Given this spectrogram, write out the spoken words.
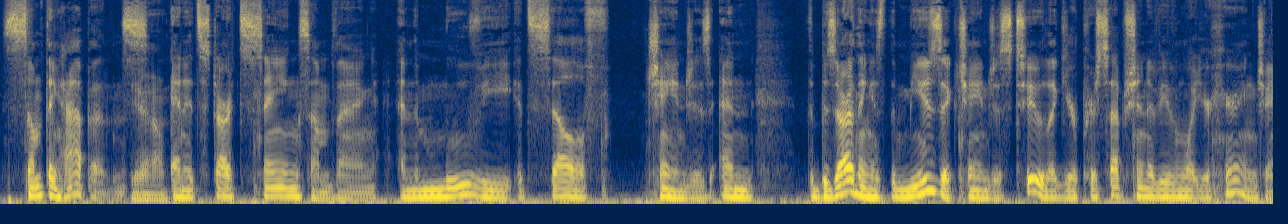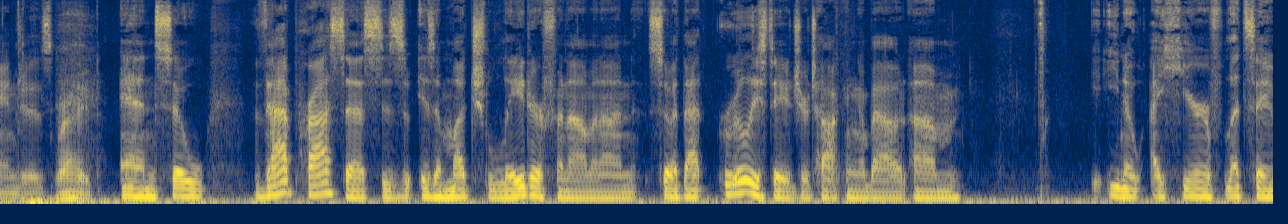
something happens Yeah. and it starts saying something and the movie itself changes. And the bizarre thing is the music changes too, like your perception of even what you're hearing changes. Right. And so that process is is a much later phenomenon. So at that early stage you're talking about, um, you know, I hear, let's say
